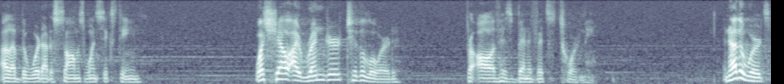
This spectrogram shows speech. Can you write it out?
I love the word out of Psalms 116. What shall I render to the Lord for all of his benefits toward me? In other words,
